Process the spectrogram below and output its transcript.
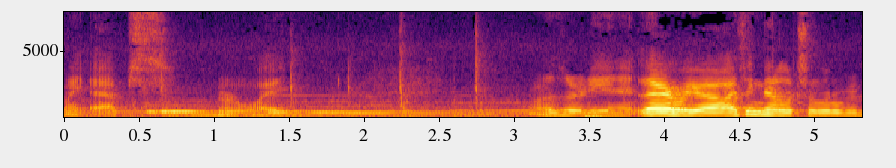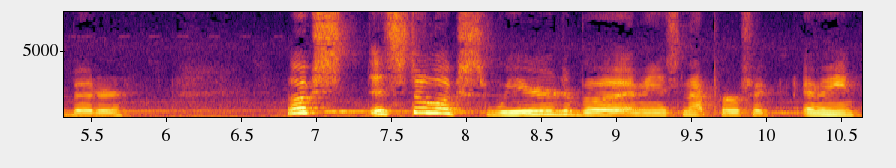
my apps. I don't know why. I was already in it. There we go. I think that looks a little bit better looks it still looks weird, but I mean it's not perfect. I mean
